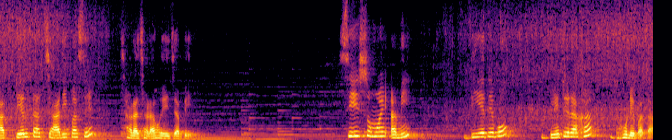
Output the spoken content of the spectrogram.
আর তেলটা চারিপাশে ছাড়া ছাড়া হয়ে যাবে। সেই সময় আমি দিয়ে দেব বেটে রাখা ধনে পাতা।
